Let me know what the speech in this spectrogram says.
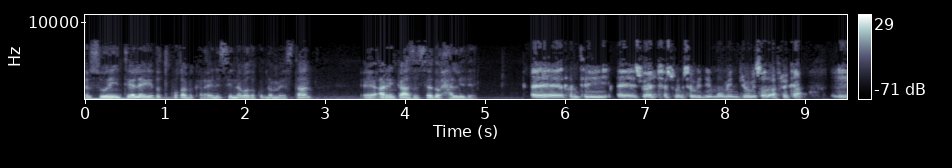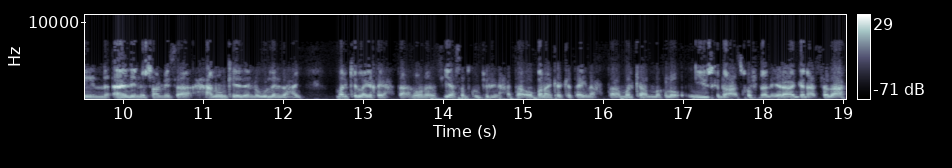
Kalsooni intee leegay dadku ku qabi karaa inay si nabada ku dhamaystaan? Arrinkaasa seed u xallideen runtii su'aashaas waan soo weydiye muumin jooga south africa aadaynu saameysaa xanuunkeeda nagu leedahay. Markii laga qeex xataa anoonan siyaasad ku jirin xataa oo banaanka ka taagna xataa markaan maqlo newska noocaas qof dhalinyaraha ganacsada ah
